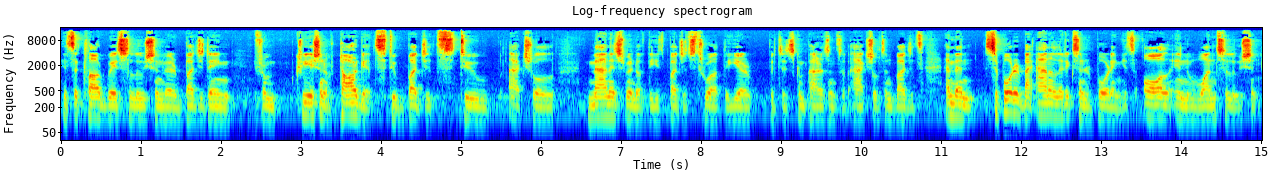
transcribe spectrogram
It's a cloud based solution where budgeting from creation of targets to budgets to actual management of these budgets throughout the year, which is comparisons of actuals and budgets, and then supported by analytics and reporting. It's all in one solution.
